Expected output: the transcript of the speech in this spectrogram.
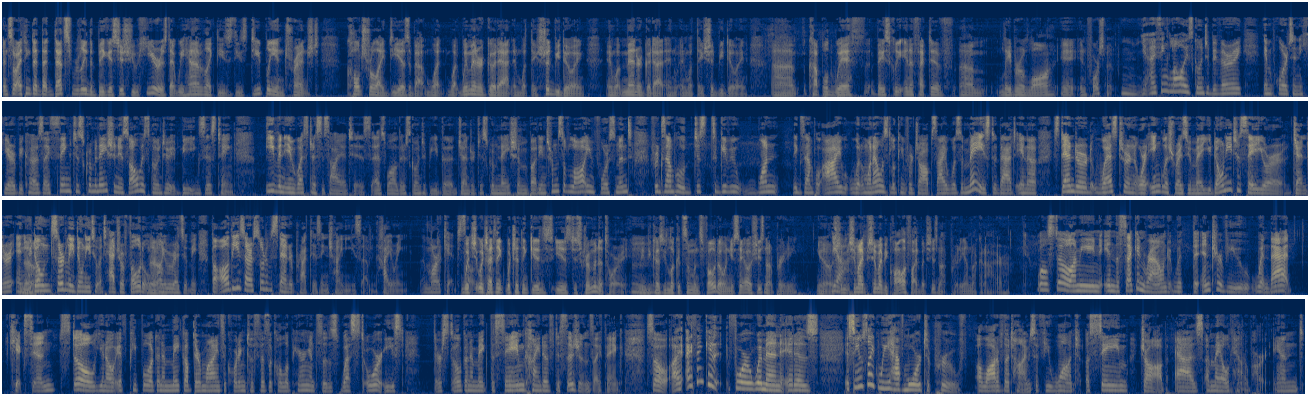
and so I think that, that that's really the biggest issue here is that we have like these these deeply entrenched cultural ideas about what, what women are good at and what they should be doing, and what men are good at and, and what they should be doing, um, coupled with basically ineffective um, labor law I- enforcement. Mm, yeah, I think law is going to be very important here because I think discrimination is always going to be existing even in Western societies as well, there's going to be the gender discrimination. But in terms of law enforcement, for example, just to give you one example, I when, when I was looking for jobs, I was amazed that in a standard Western or English resume, you don't need to say your gender, and No. you don't certainly don't need to attach your photo No. on your resume. But all these are sort of standard practice in Chinese um, hiring market. So, which which. I think which I think is is discriminatory. I mean, because you look at someone's photo and you say, "Oh, she's not pretty." You know, Yeah. she, she might she might be qualified, but she's not pretty. I'm not going to hire her. Well, still, I mean, in the second round with the interview, when that kicks in, still, you know, if people are going to make up their minds according to physical appearances, west or east, they're still going to make the same kind of decisions, I think. So I, I think it, for women, it is, it seems like we have more to prove a lot of the times if you want a same job as a male counterpart. And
